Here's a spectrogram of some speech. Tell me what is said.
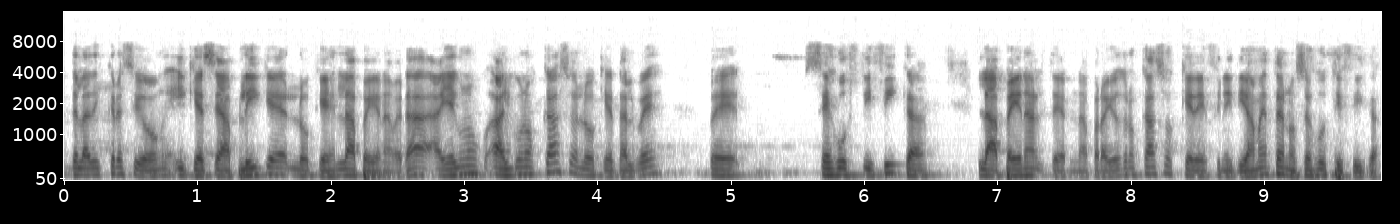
de la discreción y que se aplique lo que es la pena, ¿verdad? Hay algunos, casos en los que tal vez pues, se justifica la pena alterna, pero hay otros casos que definitivamente no se justifica.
